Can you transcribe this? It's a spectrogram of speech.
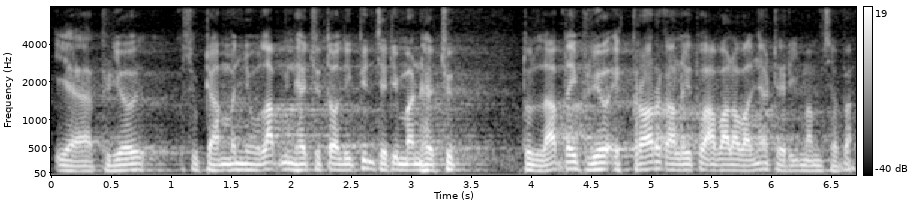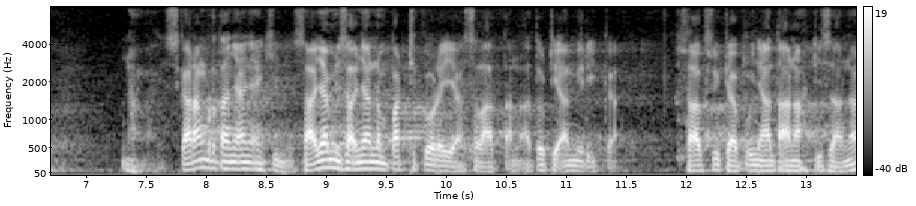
ya beliau sudah menyulap minhajut talibin jadi manhajut tulab tapi beliau ikrar kalau itu awal-awalnya dari Imam siapa? Nah sekarang pertanyaannya gini. Saya misalnya nempat di Korea Selatan atau di Amerika. Saya sudah punya tanah di sana.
